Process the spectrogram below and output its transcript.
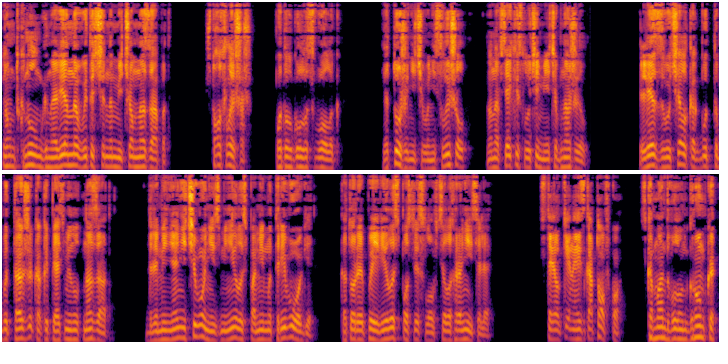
И он ткнул мгновенно вытащенным мечом на запад. «Что слышишь?» — подал голос Волок. Я тоже ничего не слышал, но на всякий случай меч обнажил. Лес звучал как будто бы так же, как и пять минут назад. Для меня ничего не изменилось помимо тревоги, которая появилась после слов телохранителя. «Стрелки на изготовку!» — скомандовал он громко,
